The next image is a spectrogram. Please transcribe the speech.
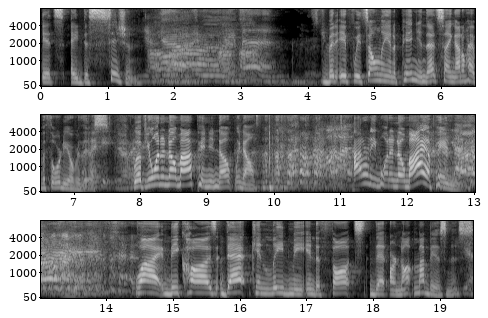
it's a decision. Amen. But if it's only an opinion, that's saying I don't have authority over this. Well, if you want to know my opinion, no, we don't. I don't even want to know my opinion. Why? Because that can lead me into thoughts that are not my business.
